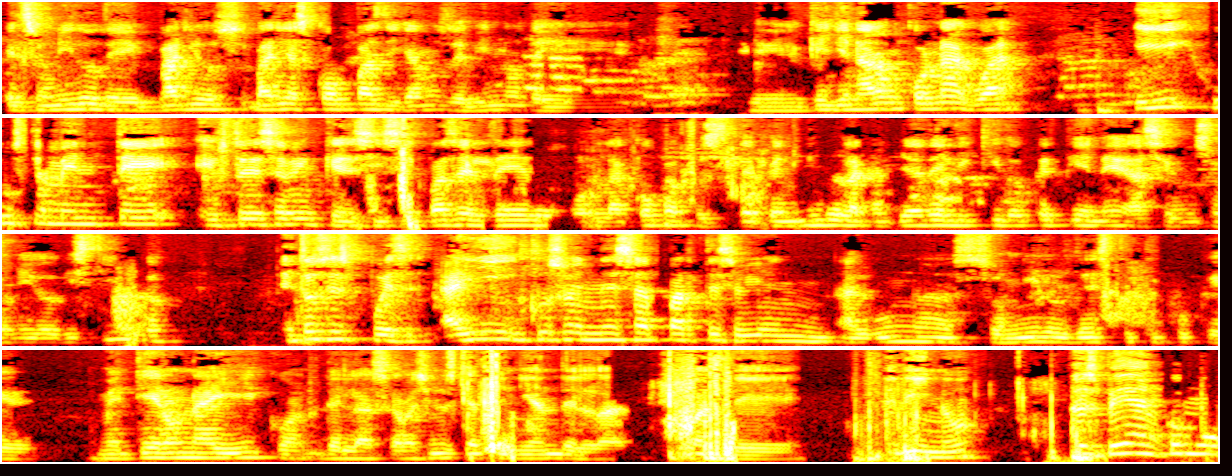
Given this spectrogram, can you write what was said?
el sonido de varios, varias copas, digamos, de vino de, eh, que llenaron con agua. Y justamente eh, ustedes saben que si se pasa el dedo por la copa, pues dependiendo de la cantidad de líquido que tiene, hace un sonido distinto. Entonces, pues ahí incluso en esa parte se oyen algunos sonidos de este tipo que metieron ahí con, de las grabaciones que tenían de las copas de, de vino. Entonces vean cómo,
